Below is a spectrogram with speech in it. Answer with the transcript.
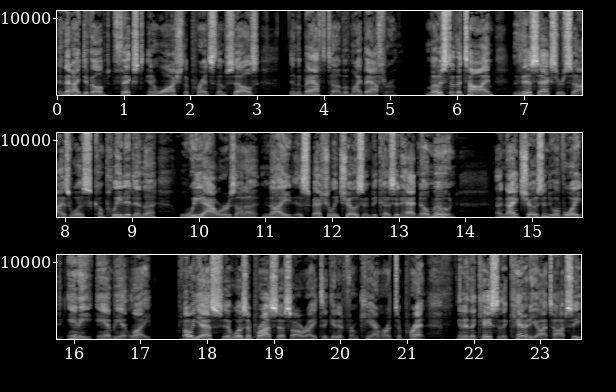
and then I developed, fixed, and washed the prints themselves in the bathtub of my bathroom. Most of the time, this exercise was completed in the wee hours on a night especially chosen because it had no moon, a night chosen to avoid any ambient light. Oh, yes, it was a process, all right, to get it from camera to print. And in the case of the Kennedy autopsy,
